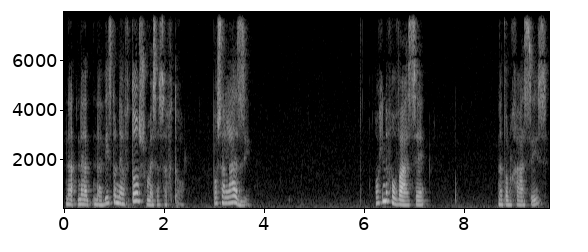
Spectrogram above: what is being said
Να, να, να δεις τον εαυτό σου μέσα σε αυτό. Πώς αλλάζει. Όχι να φοβάσαι να τον χάσεις,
